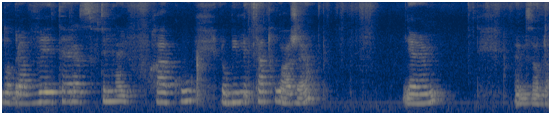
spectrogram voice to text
Dobra, wy teraz w tym lifehacku robimy tatuaże. Nie wiem. Więc dobra,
